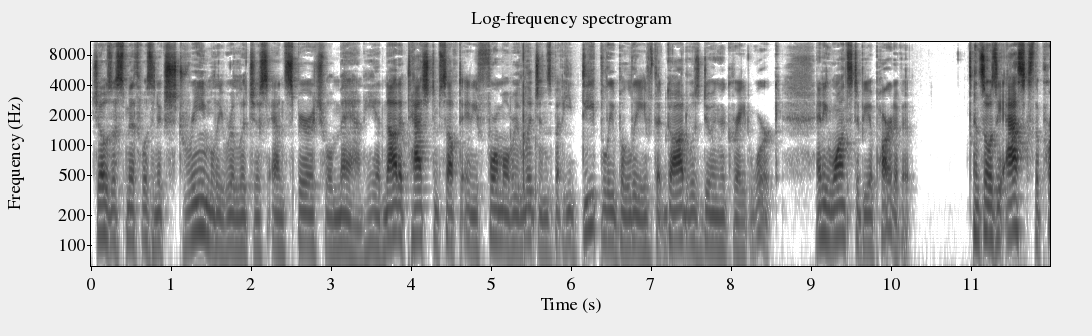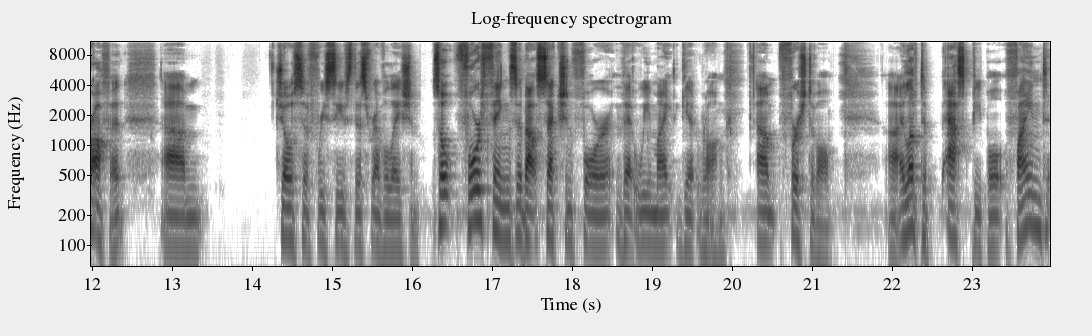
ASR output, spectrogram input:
Joseph Smith was an extremely religious and spiritual man. He had not attached himself to any formal religions, but he deeply believed that God was doing a great work, and he wants to be a part of it. And so, as he asks the prophet, um, Joseph receives this revelation. So, four things about section four that we might get wrong. Um, first of all, uh, I love to ask people find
